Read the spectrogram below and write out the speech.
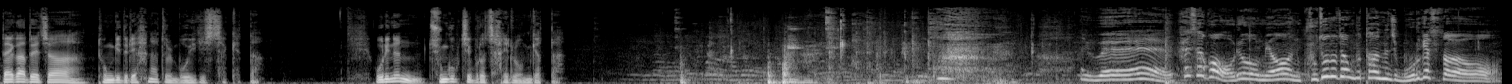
때가 되자 동기들이 하나둘 모이기 시작했다. 우리는 중국집으로 자리를 옮겼다. 아니, 왜 회사가 어려우면 구조조정부터 하는지 모르겠어요.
